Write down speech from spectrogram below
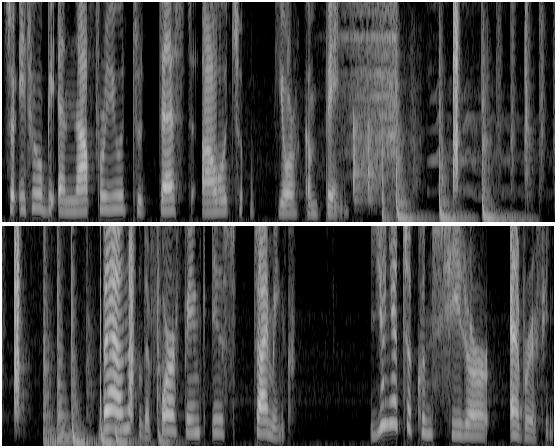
So it will be enough for you to test out your campaign. Then the fourth thing is timing. You need to consider everything.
